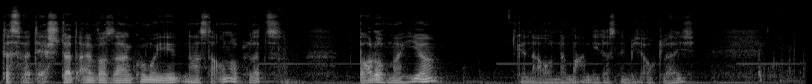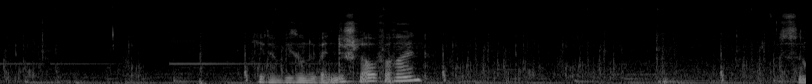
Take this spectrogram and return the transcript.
Dass wir der Stadt einfach sagen, guck mal, hier hinten hast du auch noch Platz. Bau doch mal hier. Genau, und dann machen die das nämlich auch gleich. Hier dann wie so eine Wendeschlaufe rein. So.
